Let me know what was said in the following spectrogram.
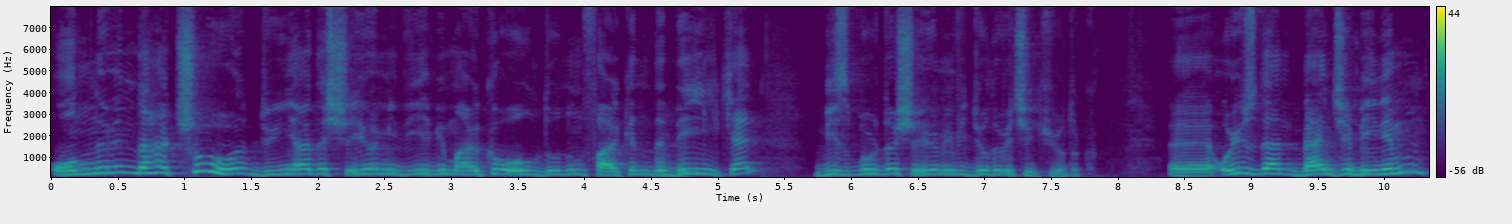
onların daha çoğu dünyada Xiaomi diye bir marka olduğunun farkında değilken biz burada Xiaomi videoları çekiyorduk. Ee, o yüzden bence benim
